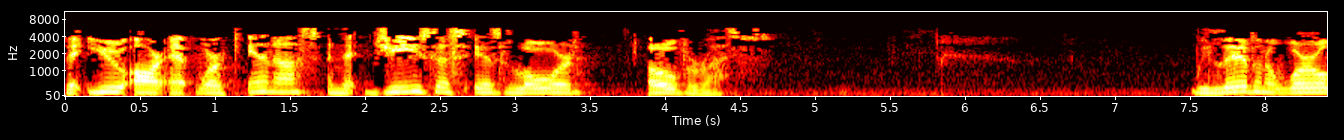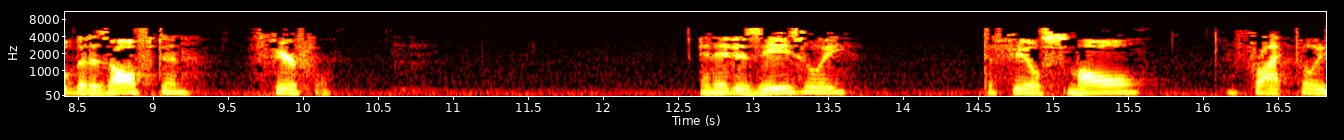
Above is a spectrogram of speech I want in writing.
that you are at work in us, and that Jesus is Lord over us. We live in a world that is often fearful, and it is easily to feel small and frightfully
